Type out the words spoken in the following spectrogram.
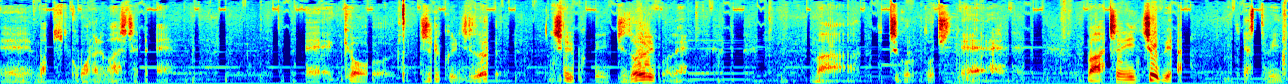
えー、巻き込まれましてね、えー、今日19日土19日土曜日もね、まあ、仕事して、まあ、明日日曜日は休みで、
